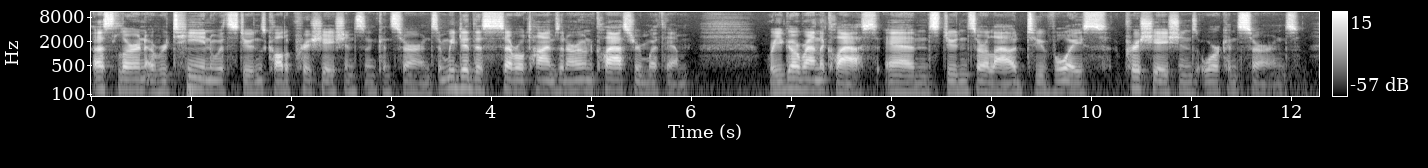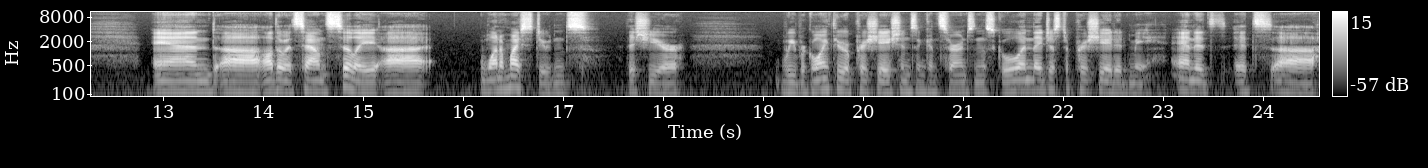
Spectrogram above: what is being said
us learn a routine with students called appreciations and concerns. And we did this several times in our own classroom with him, where you go around the class and students are allowed to voice appreciations or concerns. And uh, although it sounds silly, uh, one of my students this year, we were going through appreciations and concerns in the school, and they just appreciated me. And it's it's uh,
